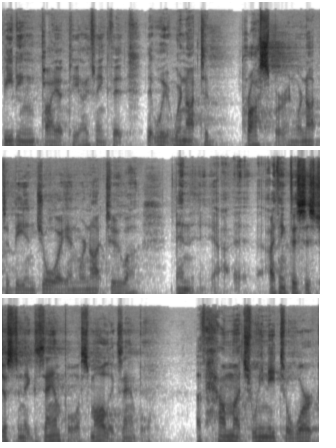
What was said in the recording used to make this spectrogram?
beating piety, I think, that, that we're not to prosper and we're not to be in joy and we're not to. Uh, and I think this is just an example, a small example, of how much we need to work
